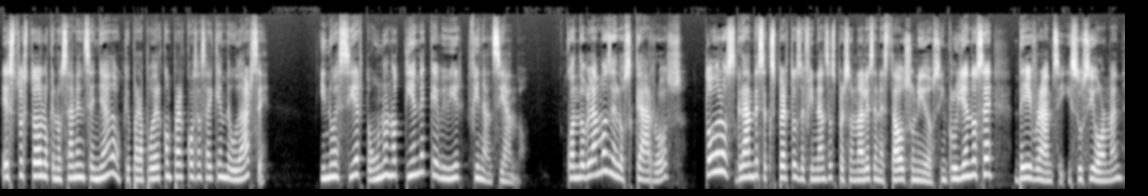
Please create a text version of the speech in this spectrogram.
esto es todo lo que nos han enseñado, que para poder comprar cosas hay que endeudarse. Y no es cierto, uno no tiene que vivir financiando. Cuando hablamos de los carros, todos los grandes expertos de finanzas personales en Estados Unidos, incluyéndose Dave Ramsey y Susie Orman,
